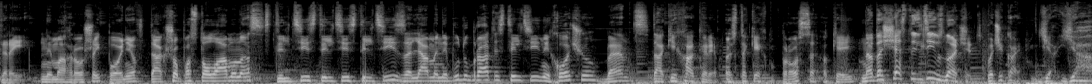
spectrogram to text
три. Нема грошей, поняв. Так, що по столам у нас? Стільці, стільці, стільці. Залями не буду брати стільці, не хочу. Бемц. Так, і хакери. Ось таких просто, окей. Надо ще стільців, значить. Почекай. Я, я,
